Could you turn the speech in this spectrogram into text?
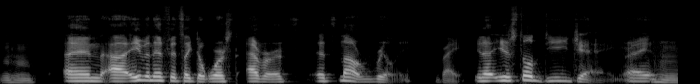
hmm And uh, even if it's like the worst ever, it's it's not really. right You know, you're still DJing, right? hmm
